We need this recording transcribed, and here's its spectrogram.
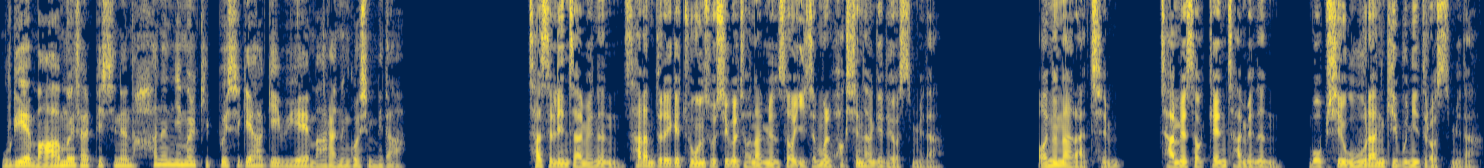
우리의 마음을 살피시는 하느님을 기쁘시게 하기 위해 말하는 것입니다. 자슬린 자매는 사람들에게 좋은 소식을 전하면서 이 점을 확신하게 되었습니다. 어느 날 아침 잠에서 깬 자매는 몹시 우울한 기분이 들었습니다.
